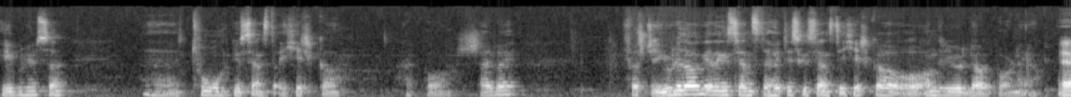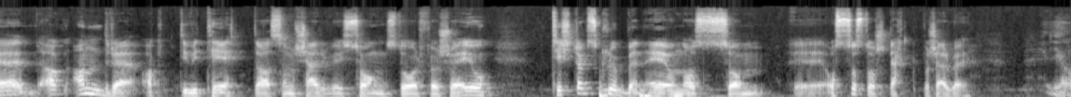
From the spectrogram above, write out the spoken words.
hybelhuset, to gudstjenester i kirka her på Skjervøy. Første juledag er det gudstjeneste, høytidsgudstjeneste i kirka, og andre juledag på Arnøya. Eh, andre aktiviteter som Skjervøy Sogn står for, så er jo Tirsdagsklubben er jo noe som eh, også står sterkt på Skjervøy. Ja,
